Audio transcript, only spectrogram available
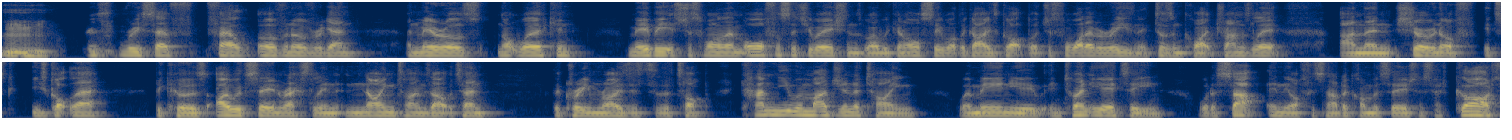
Mm-hmm. Rusev fell over and over again, and Miro's not working. Maybe it's just one of them awful situations where we can all see what the guy's got, but just for whatever reason, it doesn't quite translate. And then, sure enough, it's he's got there because I would say in wrestling, nine times out of ten, the cream rises to the top. Can you imagine a time where me and you in 2018 would have sat in the office and had a conversation and said, God,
